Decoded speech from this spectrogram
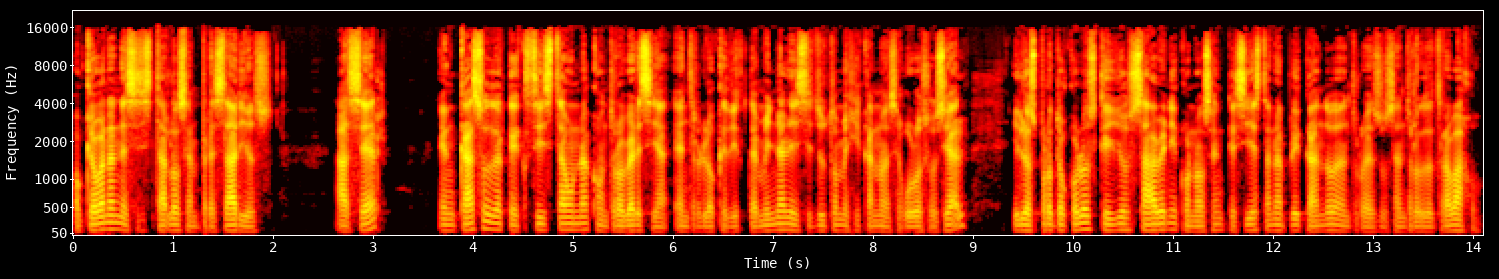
o qué van a necesitar los empresarios hacer en caso de que exista una controversia entre lo que dictamina el Instituto Mexicano de Seguro Social y los protocolos que ellos saben y conocen que sí están aplicando dentro de sus centros de trabajo?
